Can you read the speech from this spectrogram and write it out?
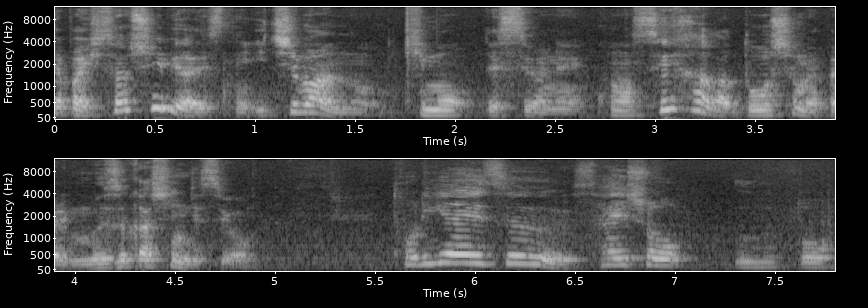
やっぱり人差し指がですね、一番の肝ですよね。この正波がどうしてもやっぱり難しいんですよ。とりあえず、最初、うと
